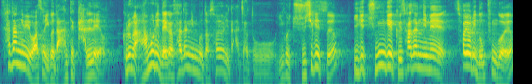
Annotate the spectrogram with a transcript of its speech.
사장님이 와서 이거 나한테 달래요. 그러면 아무리 내가 사장님보다 서열이 낮아도 이걸 주시겠어요? 이게 준 게 그 사장님의 서열이 높은 거예요?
